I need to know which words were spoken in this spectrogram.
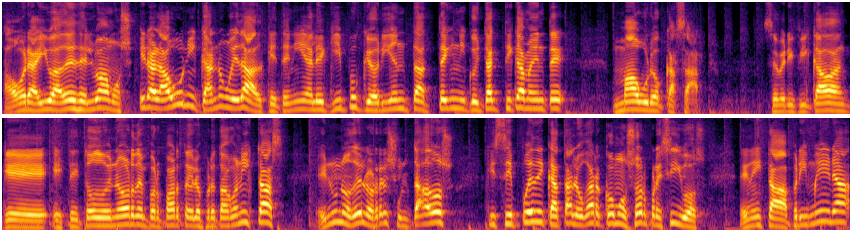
ahora iba desde el vamos. Era la única novedad que tenía el equipo que orienta técnico y tácticamente Mauro Casar se verificaban que esté todo en orden por parte de los protagonistas en uno de los resultados que se puede catalogar como sorpresivos en esta primera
